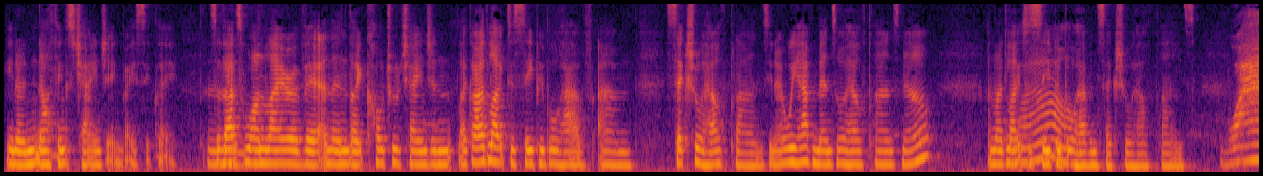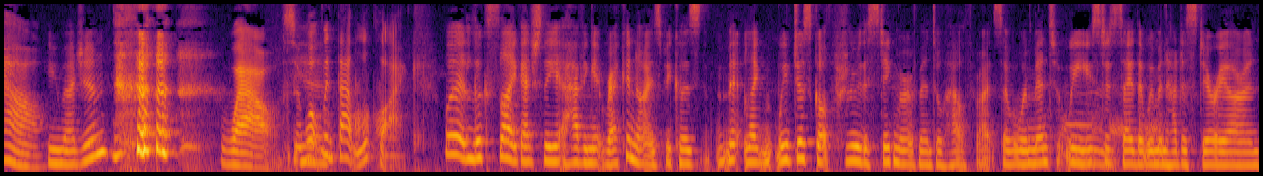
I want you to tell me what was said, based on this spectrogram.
you know nothing's changing basically. So that's one layer of it, and then like cultural change and like I'd like to see people have um, sexual health plans. You know, we have mental health plans now, and I'd like to see people having sexual health plans. Wow. Can you imagine? Wow. So what would that look like? Well, it looks like actually having it recognized because, like, we've just got through the stigma of mental health, right? So when mental, we used to say that women had hysteria and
